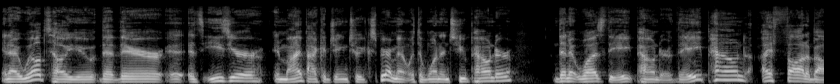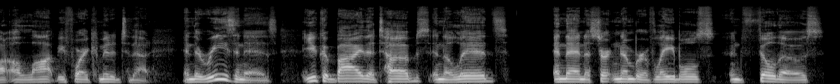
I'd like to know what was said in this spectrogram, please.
And I will tell you that there, it's easier in my packaging to experiment with the one and two pounder than it was the eight pounder. The eight pound, I thought about a lot before I committed to that. And the reason is you could buy the tubs and the lids and then a certain number of labels and fill those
